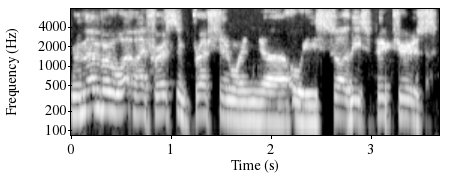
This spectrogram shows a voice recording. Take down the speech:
Remember what my first impression when uh, we saw these pictures?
